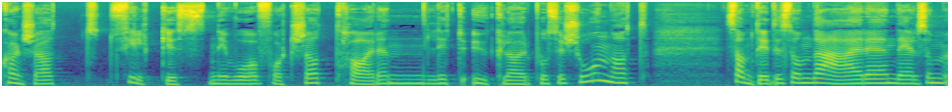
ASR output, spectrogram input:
kanskje at fylkesnivået fortsatt har en litt uklar posisjon. At samtidig som det er en del som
